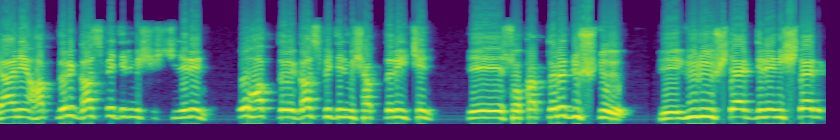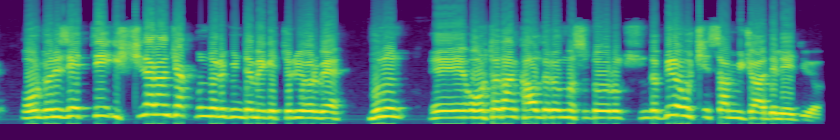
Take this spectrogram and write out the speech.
yani hakları gasp edilmiş işçilerin o hakları gasp edilmiş hakları için e, sokaklara düştüğü e, yürüyüşler, direnişler organize ettiği işçiler ancak bunları gündeme getiriyor ve bunun e, ortadan kaldırılması doğrultusunda bir avuç insan mücadele ediyor.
